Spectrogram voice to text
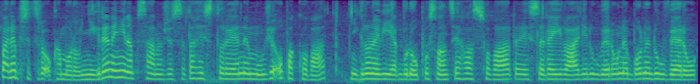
pane předsedo Okamoro, nikde není napsáno, že se ta historie nemůže opakovat. Nikdo neví, jak budou poslanci hlasovat, jestli dají vládě důvěru nebo nedůvěru.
